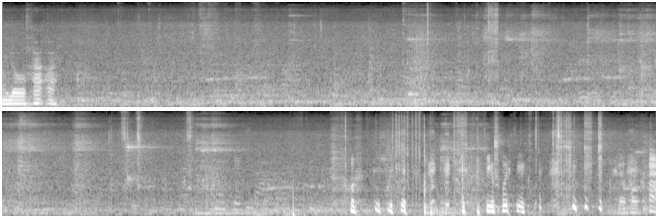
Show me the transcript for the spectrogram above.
มิโลคะอะ ที่พูดถึงเดี๋ยวเขาฆ่า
